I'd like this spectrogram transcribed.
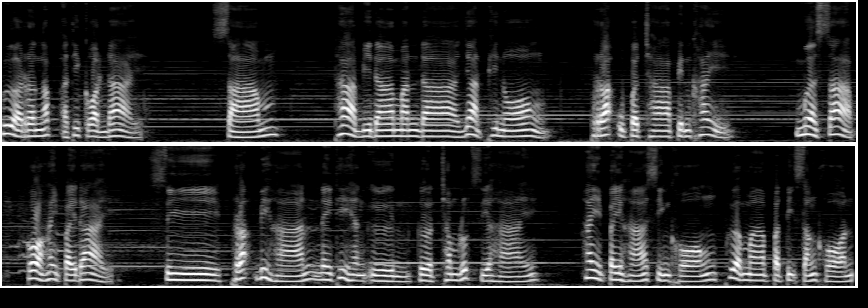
เพื่อระงับอธิกรณ์ได้ 3. ถ้าบิดามารดาญาติพี่น้อง พระอุปชาเป็นไข้ เมื่อทราบก็ให้ไปได้ 4. พระวิหารในที่แห่งอื่นเกิดชำรุดเสียหาย ให้ไปหาสิ่งของเพื่อมาปฏิสังขรณ์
